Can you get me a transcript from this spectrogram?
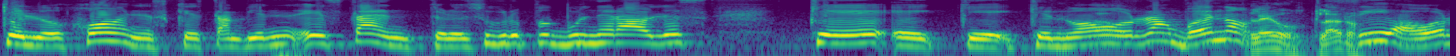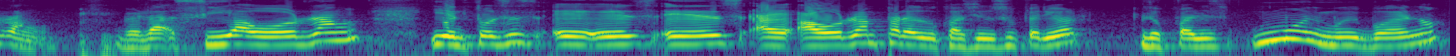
Que los jóvenes que también están entre esos grupos vulnerables que, eh, que, no ahorran, bueno, claro. sí ahorran, ¿verdad? Sí ahorran y entonces es, es ahorran para educación superior, lo cual es muy, muy bueno,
